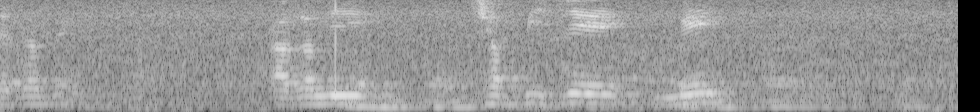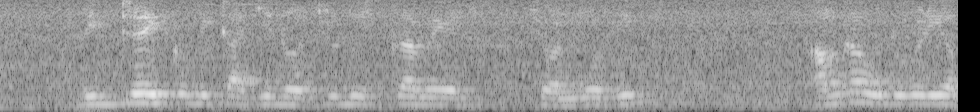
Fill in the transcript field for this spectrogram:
দেখাবে। আগামী ছাব্বিশে মে বিদ্রোহী কবি কাজী নজরুল ইসলামের জন্মদিন। আমরা উলুবেড়িয়া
